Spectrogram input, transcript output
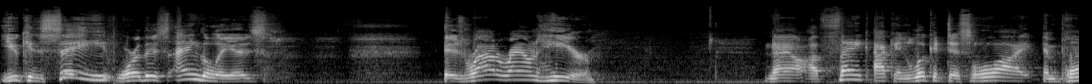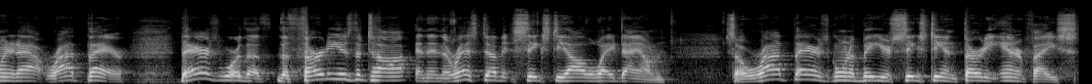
you can see where this angle is is right around here. Now I think I can look at this light and point it out right there. There's where the the 30 is the top and then the rest of it 60 all the way down. So right there is going to be your 60 and 30 interface.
